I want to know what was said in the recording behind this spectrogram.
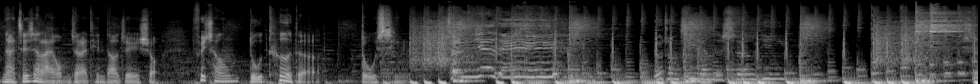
那接下来我们就来听到这一首非常独特的《独行》。深夜里有种凄凉的声音，是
